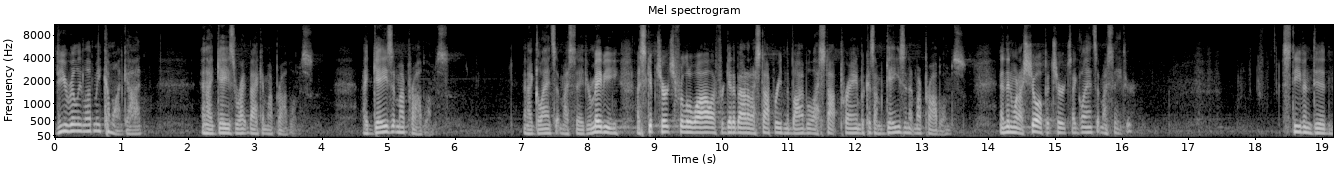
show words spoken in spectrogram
do you really love me? Come on, God. And I gaze right back at my problems. I gaze at my problems and I glance at my Savior. Maybe I skip church for a little while, I forget about it, I stop reading the Bible, I stop praying because I'm gazing at my problems. And then when I show up at church, I glance at my Savior. Stephen did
